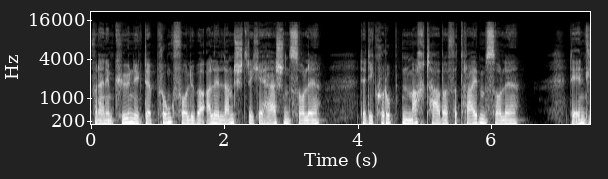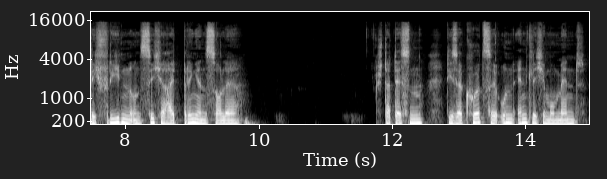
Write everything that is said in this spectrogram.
von einem König, der prunkvoll über alle Landstriche herrschen solle, der die korrupten Machthaber vertreiben solle, der endlich Frieden und Sicherheit bringen solle, Stattdessen dieser kurze, unendliche Moment,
